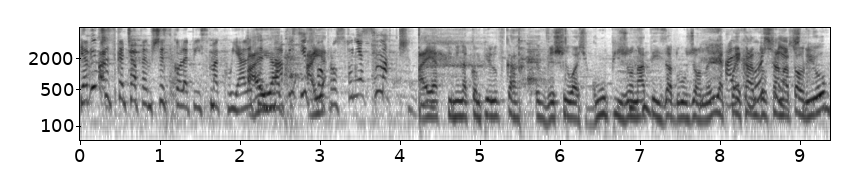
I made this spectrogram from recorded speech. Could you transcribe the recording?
Ja wiem, że z ketchupem wszystko lepiej smakuje, ale A ten jak- napis jest a po ja- prostu niesmaczny. A jak ty mi na kąpielówkach wyszyłaś głupi, żonaty i zadłużony, jak Ale pojechałem to do było sanatorium,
